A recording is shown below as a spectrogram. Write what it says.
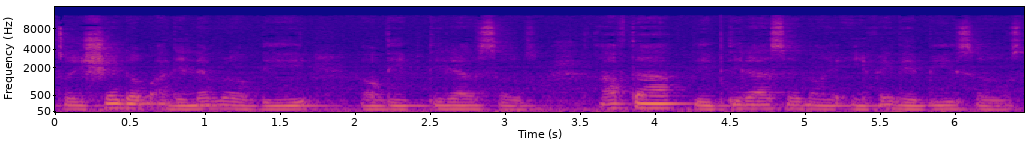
So it shed up at the level of the of the epithelial cells. After the epithelial cells now infect the B cells,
